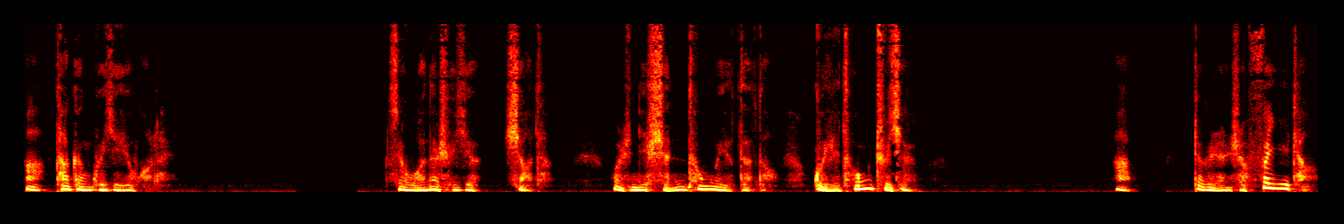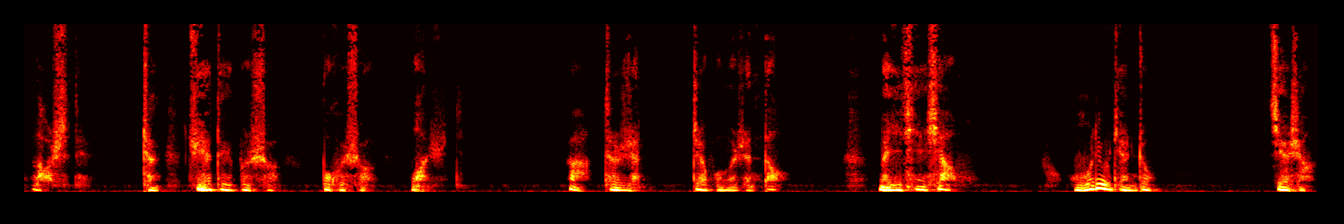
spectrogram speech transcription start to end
啊，他跟鬼就有往来，所以我那时候就笑他，我说你神通没有得到，鬼通出现了。这个人是非常老实的人，这绝对不说不会说妄语的，啊，这人，这我们人道，每天下午五六点钟，街上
